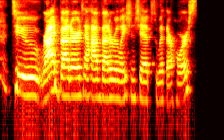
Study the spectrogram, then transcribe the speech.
to ride better, to have better relationships with their horse.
